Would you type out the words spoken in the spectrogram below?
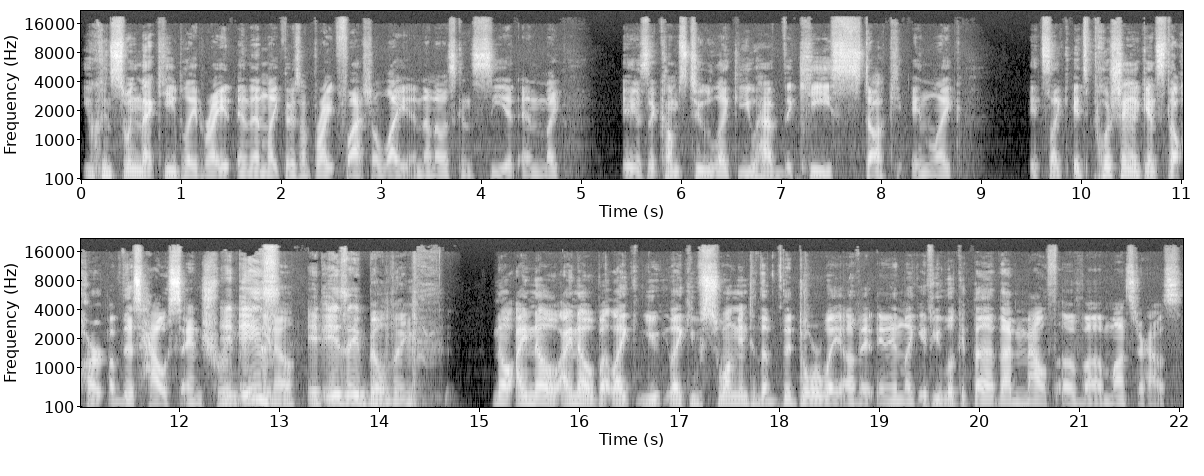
you can swing that keyblade, right? And then like there's a bright flash of light and none of us can see it and like as it comes to like you have the key stuck in like it's like it's pushing against the heart of this house and Truman, It is. you know? It is a building. No, I know, I know, but like you like you've swung into the the doorway of it and then like if you look at the the mouth of uh, Monster House,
